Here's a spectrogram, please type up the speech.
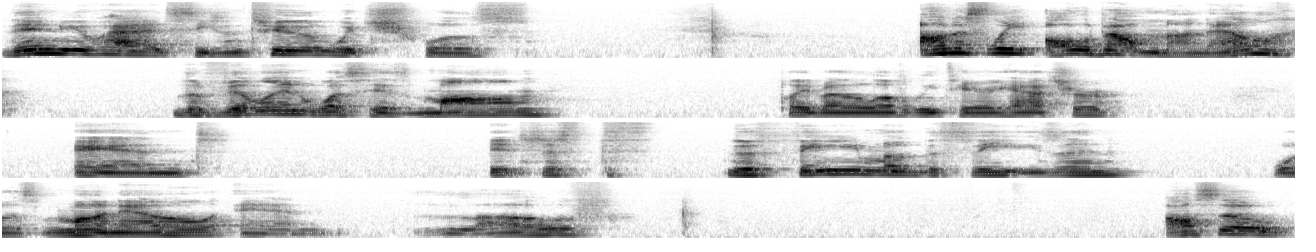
Then you had season two, which was honestly all about Mon-El. The villain was his mom, played by the lovely Teri Hatcher. And it's just the theme of the season was Mon-El and love. Also,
